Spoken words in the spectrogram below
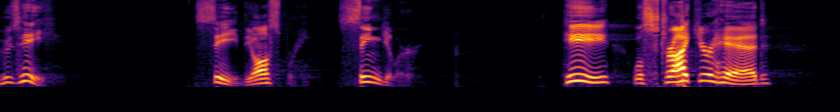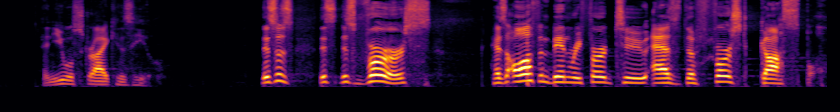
who's he? Seed, the offspring, singular. He will strike your head, and you will strike his heel. This is this, this verse has often been referred to as the first gospel.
